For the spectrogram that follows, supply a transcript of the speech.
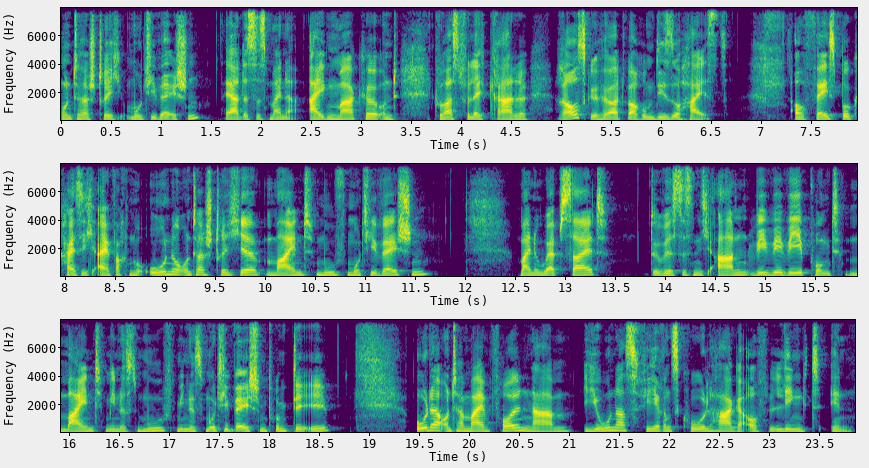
mind-move-motivation ja, das ist meine Eigenmarke und du hast vielleicht gerade rausgehört, warum die so heißt. Auf Facebook heiße ich einfach nur ohne Unterstriche Mind Move Motivation. Meine Website, du wirst es nicht ahnen, www.mind-move-motivation.de oder unter meinem vollen Namen Jonas Fehrens Kohlhage auf LinkedIn.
